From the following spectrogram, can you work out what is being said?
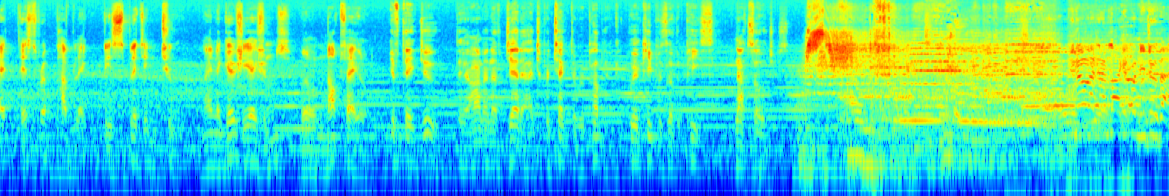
Let this republic be split in two. My negotiations will not fail. If they do, there aren't enough Jedi to protect the Republic. We're keepers of the peace, not soldiers. You know I don't like it when you do that.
